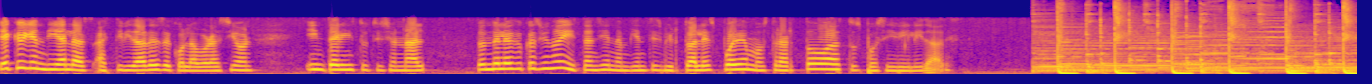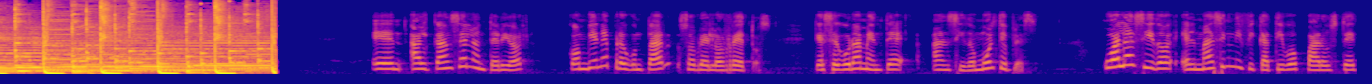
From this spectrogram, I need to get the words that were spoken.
Ya que hoy en día las actividades de colaboración interinstitucional, donde la educación a distancia en ambientes virtuales puede mostrar todas tus posibilidades. En alcance lo anterior, conviene preguntar sobre los retos, que seguramente han sido múltiples. ¿Cuál ha sido el más significativo para usted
